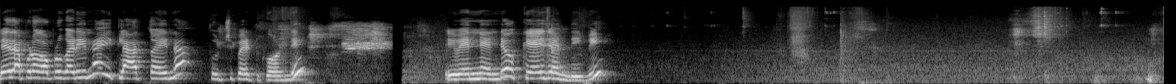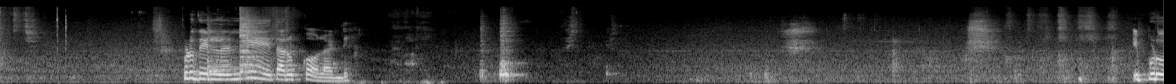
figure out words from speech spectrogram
లేదా అప్పుడప్పుడు కడిగినా ఈ క్లాత్తో అయినా తుడిచిపెట్టుకోండి. ఇవన్నీ అండి ఒక కేజీ అండి ఇవి. ఇప్పుడు దీనిని తరుక్కోవాలండి. ఇప్పుడు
